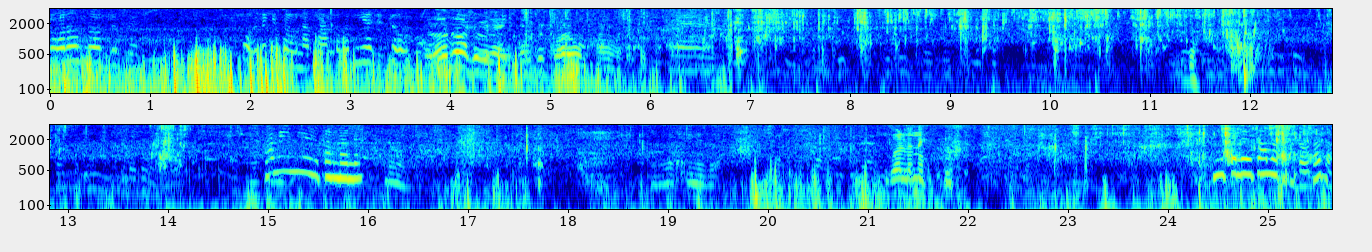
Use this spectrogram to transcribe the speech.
গরম রোদ দিছে। বললে কি চলো না, পান্তা ভাত নিয়ে আসি তো। আমি নিয়ে যেতাম নাহলে। তুমি তাহলে এটা আমাকে দাও, দাদা।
